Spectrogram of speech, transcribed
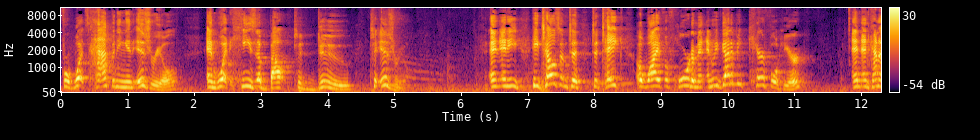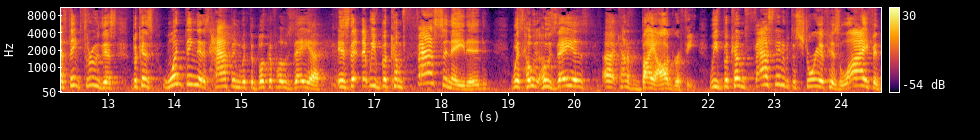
for what's happening in Israel and what he's about to do to Israel. And, and he, he tells them to, to take a wife of whoredom. And we've got to be careful here and, and kind of think through this because one thing that has happened with the book of Hosea is that, that we've become fascinated with Hosea's uh, kind of biography. We've become fascinated with the story of his life and,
